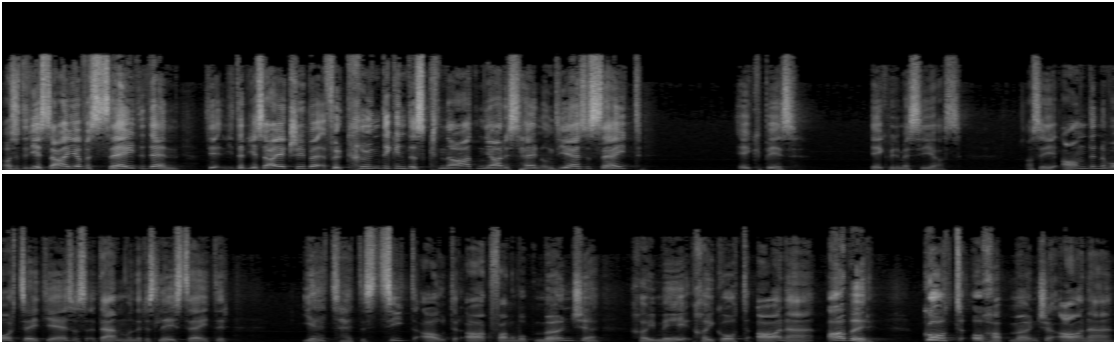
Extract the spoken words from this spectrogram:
Also der Jesaja, was sagt er denn? Der Jesaja geschrieben, verkündigen das Gnadenjahr des Herrn. Und Jesus sagt, ich bin's. Ich bin der Messias. Also in anderen Worten sagt Jesus dem, wenn er das liest, sagt er, jetzt hat das Zeitalter angefangen, wo die Menschen können, mehr, können Gott annehmen aber Gott auch die Menschen annehmen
